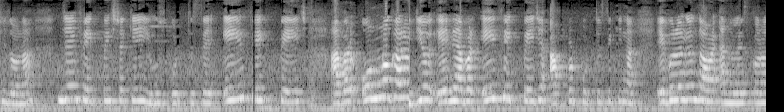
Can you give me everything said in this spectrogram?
ছিল না যে ফেক পেজটা কে ইউজ করতেছে। এই ফেক পেজ আবার অন্য কারও ভিডিও এনে আবার এই ফেক পেজে আপলোড করতেছে কি না এগুলো কিন্তু আমার অ্যানালাইজ করা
